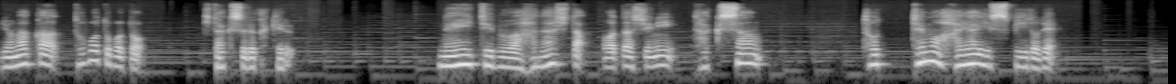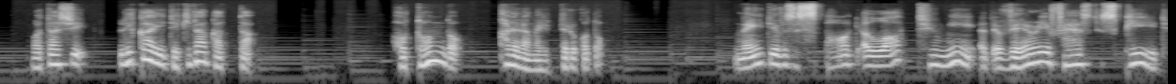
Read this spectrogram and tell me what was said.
夜中とぼとぼと帰宅するかける。ネイティブは話した私にたくさんとっても速いスピードで私理解できなかったほとんど彼らが言ってること natives spoke a lot to me at a very fast speed.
